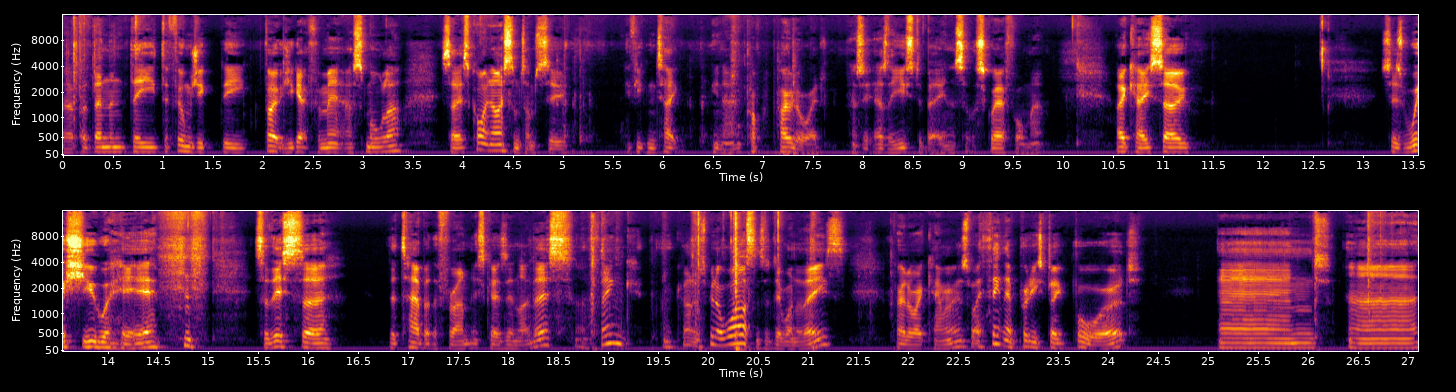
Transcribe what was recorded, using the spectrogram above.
uh, but then the the films you the photos you get from it are smaller. So it's quite nice sometimes to if you can take you know proper polaroid as it as they used to be in a sort of square format. Okay so says wish you were here. So this uh, the tab at the front this goes in like this I think. God, it's been a while since I did one of these Polaroid cameras but I think they're pretty straightforward. And uh,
